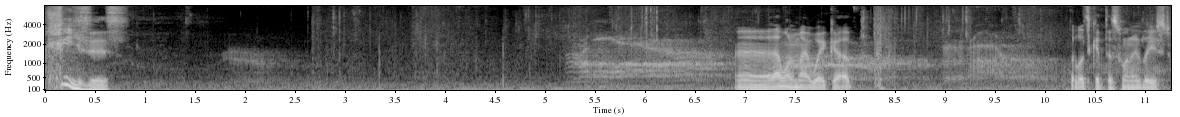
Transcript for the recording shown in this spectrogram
Jesus. Uh, that one might wake up. But let's get this one at least.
